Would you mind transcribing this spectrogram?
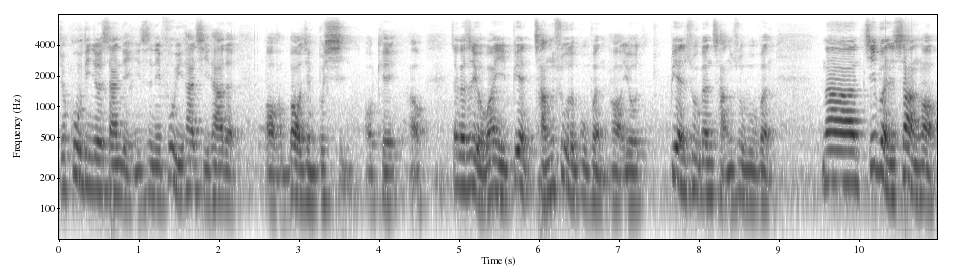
就固定就是三点一四，你赋予它其他的。哦，很抱歉，不行，OK，好，这个是有关于变常数的部分，哈，有变数跟常数部分。那基本上哈，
